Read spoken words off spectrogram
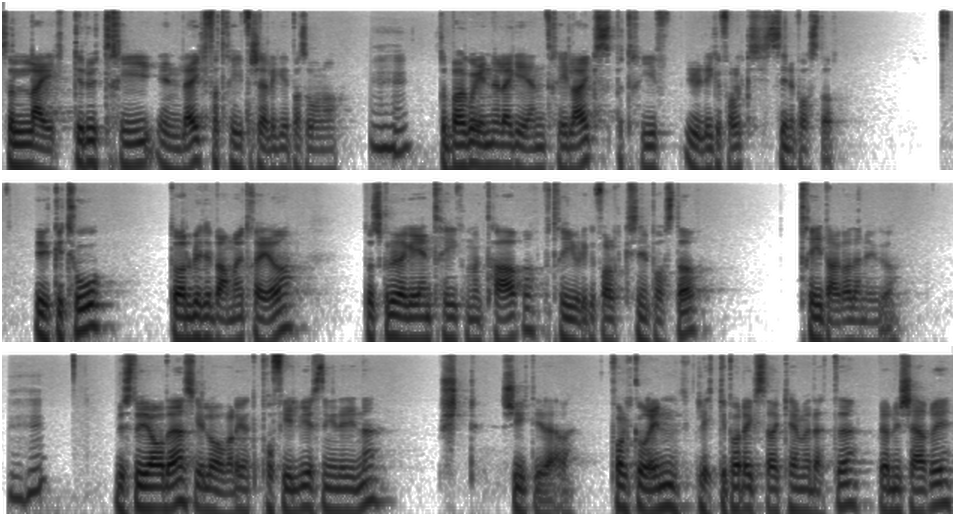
så liker du tre innlegg fra tre forskjellige personer. Mhm. Så bare gå inn og legge igjen tre likes på tre ulike folk sine poster. Uke to, da har du blitt litt varmere i trøya. Da skal du legge igjen tre kommentarer på tre ulike folk sine poster. Tre dager denne uka. Mhm. Hvis du gjør det, skal jeg love deg at profilvisningene dine pst, skyter i været. Folk går inn, klikker på deg, ser hvem er dette, blir nysgjerrig.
